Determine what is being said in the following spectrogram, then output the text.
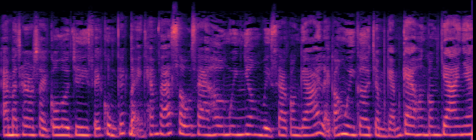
Amateur Psychology sẽ cùng các bạn khám phá sâu xa hơn nguyên nhân vì sao con gái lại có nguy cơ trầm cảm cao hơn con trai nha.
